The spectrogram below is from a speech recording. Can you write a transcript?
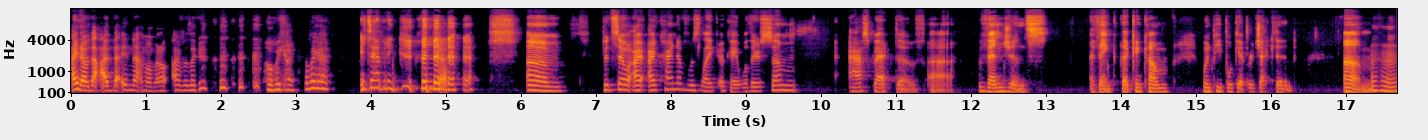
I know that, I, that in that moment I was like, oh my god, oh my god. it's happening. Yeah. um, but so I, I kind of was like, okay, well, there's some aspect of uh, vengeance, I think, that can come when people get rejected. Um, hmm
